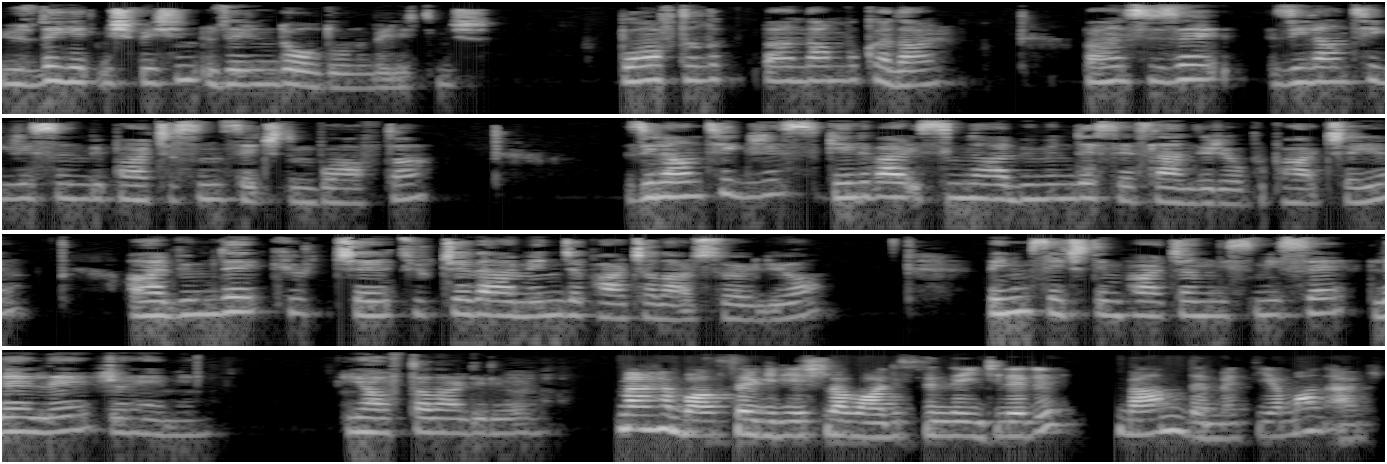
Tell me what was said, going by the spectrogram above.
%75'in üzerinde olduğunu belirtmiş. Bu haftalık benden bu kadar. Ben size Zilan Tigris'in bir parçasını seçtim bu hafta. Zilan Tigris, Geliver isimli albümünde seslendiriyor bu parçayı. Albümde Kürtçe, Türkçe ve Ermenice parçalar söylüyor. Benim seçtiğim parçanın ismi ise Lele Rıhemin. İyi haftalar diliyorum. Merhaba sevgili Yeşil Havadis dinleyicileri. Ben Demet Yaman Er.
